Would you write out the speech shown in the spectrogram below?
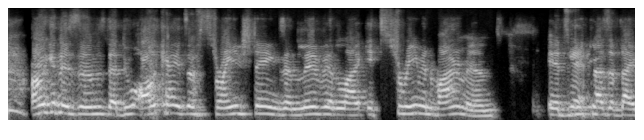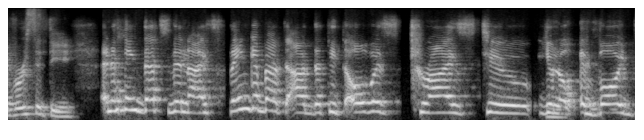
organisms that do all kinds of strange things and live in like extreme environments it's yes. because of diversity. And i think that's the nice thing about art that it always tries to you know avoid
